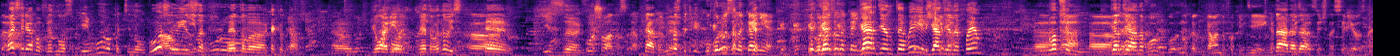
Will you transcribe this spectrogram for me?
да. Вася Рябов вернулся в Геймгуру, подтянул Гошу А из Геймгуру- этого, как он там, э, Голофон, этого, ну, из, э, из, э, Гошу Ануса, да. да, да, ну, господи, как- Кукуруза на коне. Кукуруза на коне. Guardian TV или Guardian FM. Э, В общем, да, э, Гардианов. да, ну, как бы команда FOPDA, которая, Да, да, да. достаточно серьезная.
